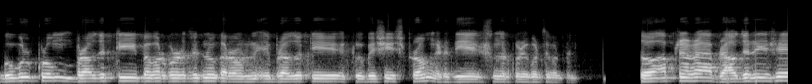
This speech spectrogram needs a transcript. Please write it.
গুগল ক্রোম ব্রাউজারটি ব্যবহার করার জন্য, কারণ এই ব্রাউজারটি একটু বেশি স্ট্রং এটা দিয়ে সুন্দর করে করতে পারবেন। তো আপনারা ব্রাউজারে এসে,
